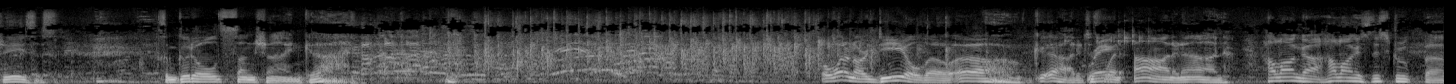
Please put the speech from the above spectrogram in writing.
Jesus. Some good old sunshine. God. Well, what an ordeal, though. Oh God, it just Ray. went on and on. How long? Uh, how long has this group uh,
